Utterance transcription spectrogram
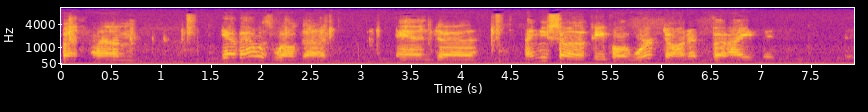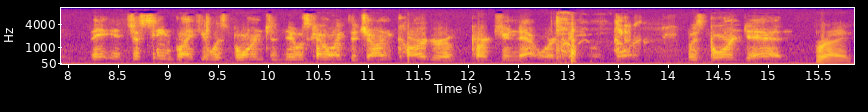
But um, yeah, that was well done, and uh, I knew some of the people that worked on it, but I it, they it just seemed like it was born to. It was kind of like the John Carter of Cartoon Network. Was born, was born dead. Right.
